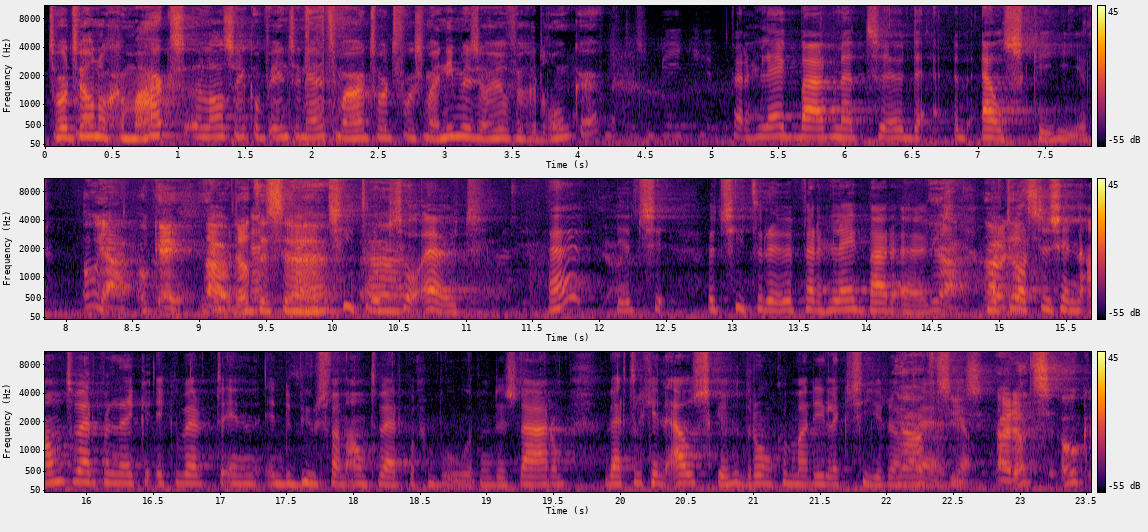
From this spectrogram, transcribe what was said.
het wordt wel nog gemaakt, eh, las ik op internet, maar het wordt volgens mij niet meer zo heel veel gedronken. Het is een beetje vergelijkbaar met de Elske hier. Oh ja, oké. Nou, dat is... het ziet er ook zo uit. Hè? Het, het ziet er eh, vergelijkbaar uit. Ja, nou, maar het was dus in Antwerpen. Ik, ik werd in, in de buurt van Antwerpen geboren. Dus daarom werd er geen Elske gedronken, maar elixir. Ja, precies. Ja. Nou, dat is, ook,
